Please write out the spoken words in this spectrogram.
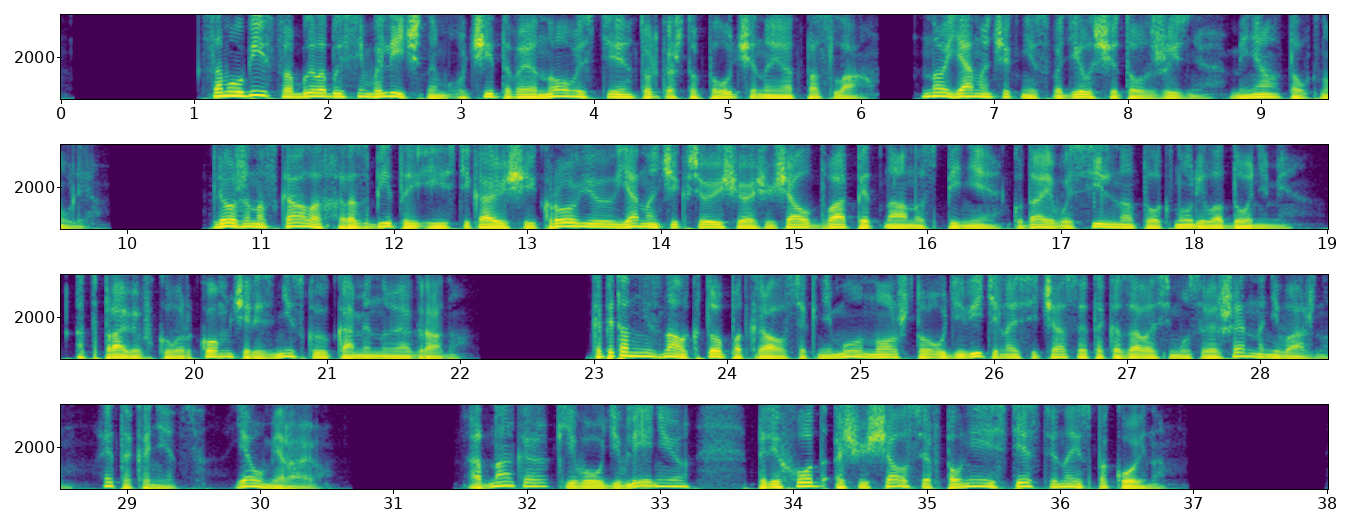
Самоубийство было бы символичным, учитывая новости, только что полученные от посла. Но Яночек не сводил счетов с жизнью. Меня толкнули. Лежа на скалах, разбитый и истекающий кровью, Яночек все еще ощущал два пятна на спине, куда его сильно толкнули ладонями, отправив кувырком через низкую каменную ограду. Капитан не знал, кто подкрался к нему, но, что удивительно, сейчас это казалось ему совершенно неважным. Это конец. Я умираю. Однако, к его удивлению, переход ощущался вполне естественно и спокойно.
